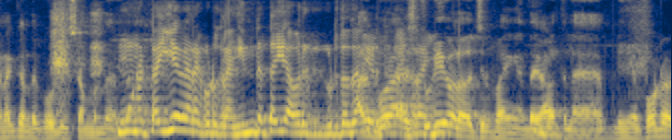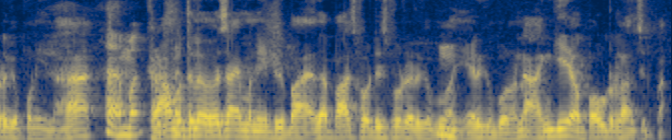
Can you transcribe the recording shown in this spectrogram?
எனக்கு அந்த கோட்டுக்கு சம்மந்தம் மூணு டையே வேற கொடுக்குறாங்க. இந்த டை அவருக்கு கொடுத்ததா. ஸ்டுடியோவில் வச்சுருப்பாங்க அந்த காலத்தில். நீங்கள் ஃபோட்டோ எடுக்க போனீங்கன்னா கிராமத்தில் விவசாயம் பண்ணிட்டு இருப்பான். ஏதாவது பாஸ்போர்ட் கிஸ்போர்ட் எடுக்க போவாங்க. எடுக்க போனோடனே அங்கேயே அவன் பவுடர்லாம் வச்சுருப்பான்.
